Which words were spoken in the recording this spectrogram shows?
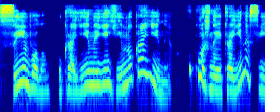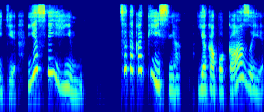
символом України є гімн України. У кожної країни в світі є свій гімн. Це така пісня, яка показує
